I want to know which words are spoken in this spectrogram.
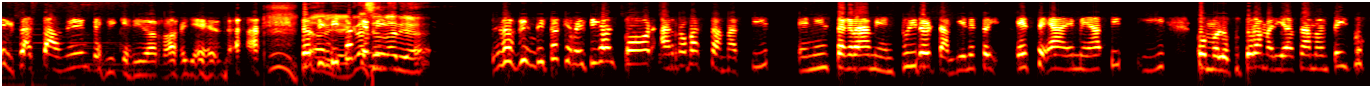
Exactamente, mi querido Roger. Los invito, a que gracias, me, María. Los invito a que me sigan por arroba Samatip en Instagram y en Twitter. También estoy S-A-M-A Tips y como locutora María Sama en Facebook.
